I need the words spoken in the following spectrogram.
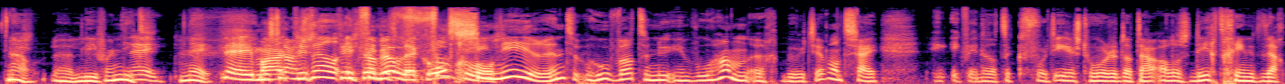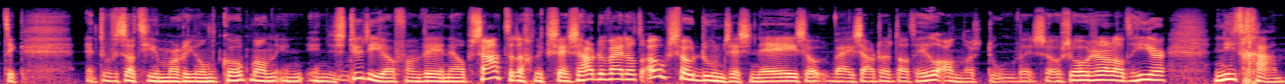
Nou, eh, liever niet. Nee. nee. Nee, maar Dus het is, wel, het is ik vind wel het lekker opgelost. fascinerend hoe, wat er nu in Wuhan eh, gebeurt. Hè? Want zij, ik, ik weet nog dat ik voor het eerst hoorde dat daar alles dicht ging. Toen dacht ik, en toen zat hier Marion Koopman in, in de studio van WNL op zaterdag. En ik zei, zouden wij dat ook zo doen? Ze zei, nee, zo, wij zouden dat heel anders doen. Wij- Zo, zo zou dat hier niet gaan.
